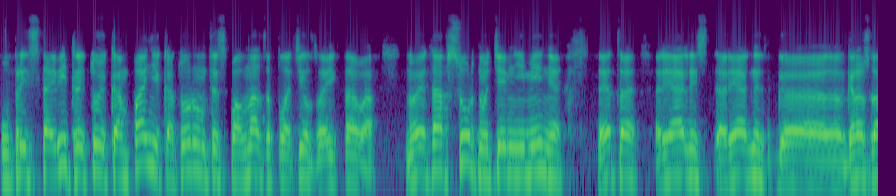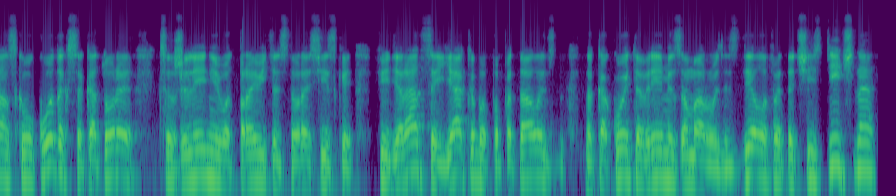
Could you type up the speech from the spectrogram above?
у представителей той компании, которому ты сполна заплатил за их товар. Но это абсурд, но тем не менее это реальность, реальность э, гражданского кодекса, которая, к сожалению, вот правительство Российской Федерации якобы попыталось на какое-то время заморозить, сделав это частично,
